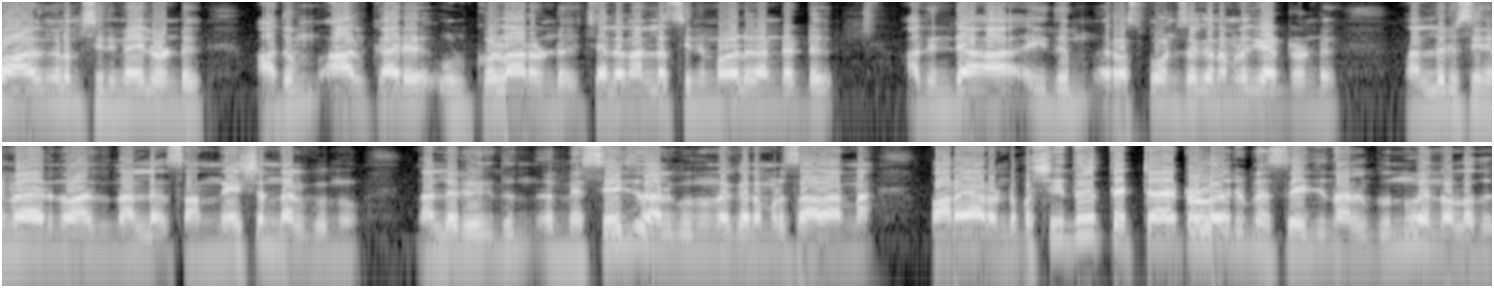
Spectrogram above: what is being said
ഭാഗങ്ങളും സിനിമയിലുണ്ട്. അതും ആൾക്കാർ ഉൾക്കൊള്ളാറുണ്ട്. ചില നല്ല സിനിമകൾ കണ്ടിട്ട് അതിന്റെ ഇതും റെസ്പോൺസൊക്കെ നമ്മൾ കേട്ടിട്ടുണ്ട്. നല്ലൊരു സിനിമ ആയിരുന്നു അത് നല്ല സന്ദേശം നൽകുന്നു. നല്ലൊരു ഇത് മെസ്സേജ് നൽകുന്നു എന്നൊക്കെ നമ്മൾ സാധാരണ പറയാറുണ്ട്. പക്ഷേ ഇത് തെറ്റായിട്ടുള്ള ഒരു മെസ്സേജ് നൽകുന്നു എന്നുള്ളത്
